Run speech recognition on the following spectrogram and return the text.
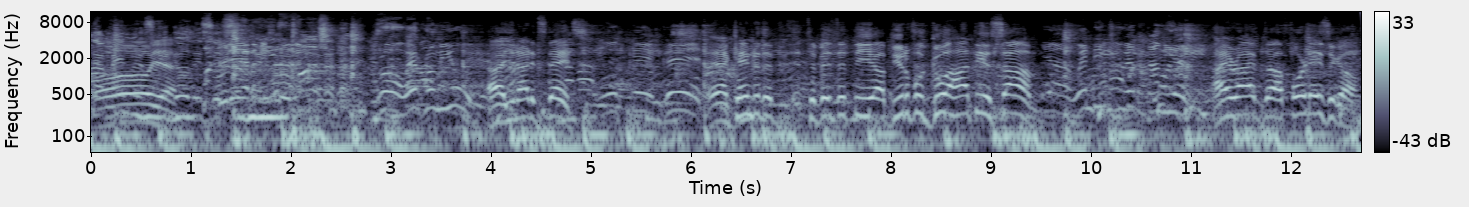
Oh, yeah. girl is this- Bro, where from you? Uh, United States. Okay, great. Yeah, I came to the to visit the uh, beautiful Guwahati, Assam. Yeah, when did you come here? I arrived uh, four days ago.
